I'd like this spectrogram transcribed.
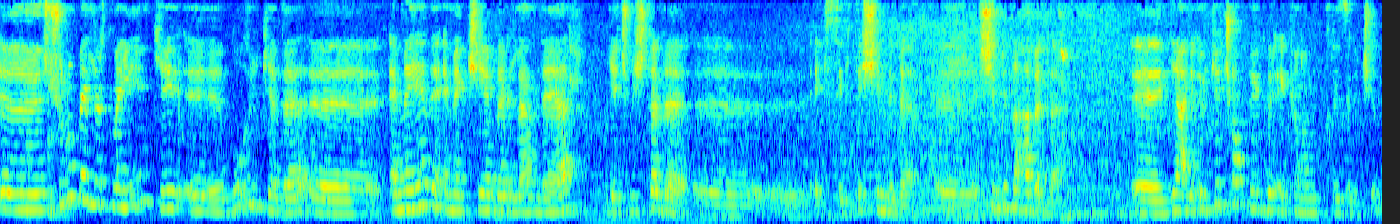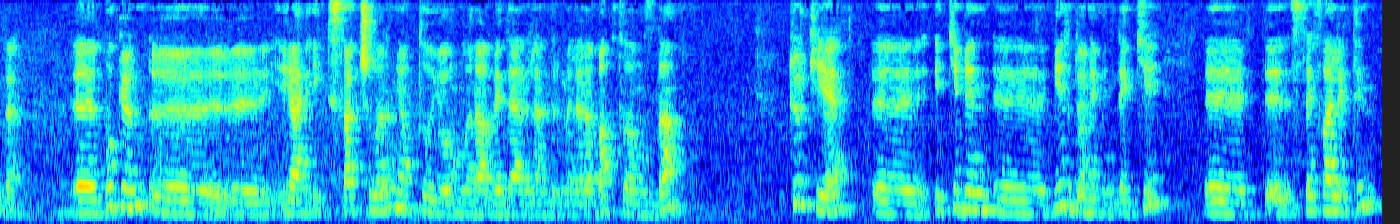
e, şunu belirtmeliyim ki e, bu ülkede e, emeğe ve emekçiye verilen değer geçmişte de e, eksikti, şimdi de e, şimdi daha beter. E, yani ülke çok büyük bir ekonomik krizin içinde. E, bugün e, e, yani iktisatçıların yaptığı yorumlara ve değerlendirmelere baktığımızda Türkiye e, 2001 dönemindeki e, e, sefaletin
